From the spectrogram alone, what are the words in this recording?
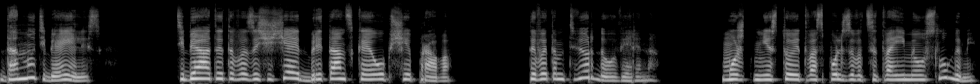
«Да ну тебя, Элис! Тебя от этого защищает британское общее право. Ты в этом твердо уверена? Может, мне стоит воспользоваться твоими услугами?»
